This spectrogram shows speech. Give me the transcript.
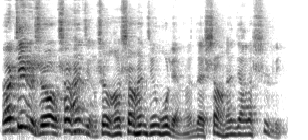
而这个时候，上杉景胜和上杉景虎两个人在上杉家的势力，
